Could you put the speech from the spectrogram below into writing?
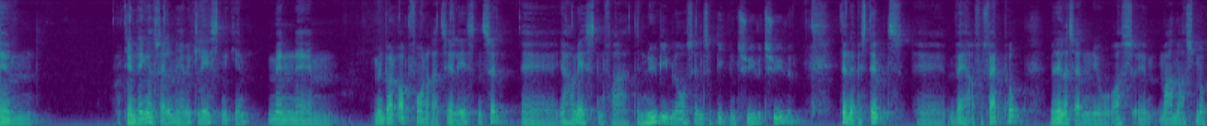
Øhm, det er en længere salme, jeg vil ikke læse den igen, men, øhm, men blot opfordrer dig til at læse den selv. Øh, jeg har jo læst den fra den nye bibeloversættelse, Bibelen 2020. Den er bestemt øh, værd at få fat på, men ellers er den jo også øh, meget, meget smuk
